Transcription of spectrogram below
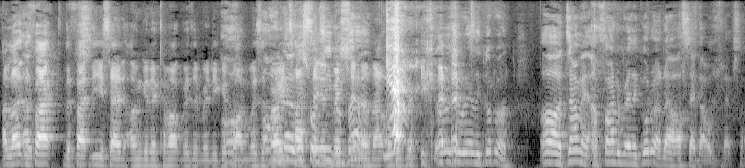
I like the I- fact the fact that you said I'm going to come up with a really good Oh, one was a oh, very no, tacit admission better. that that Yeah. was very That was a really good one. Oh, damn it. I found a really good one now. I'll save that one for next time.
